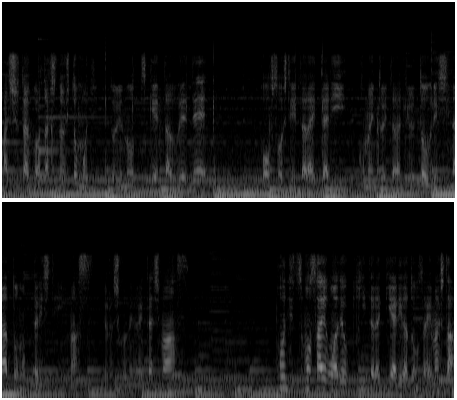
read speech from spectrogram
ハッシュタグ私の一文字というのをつけた上で放送していただいたりコメントいただけると嬉しいなと思ったりしています。よろしくお願いいたします。本日も最後までお聴きいただきありがとうございました。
